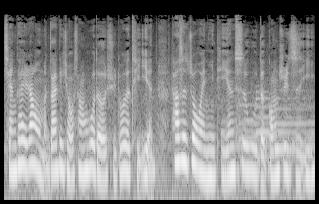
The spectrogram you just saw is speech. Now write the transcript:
钱可以让我们在地球上获得许多的体验，它是作为你体验事物的工具之一。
